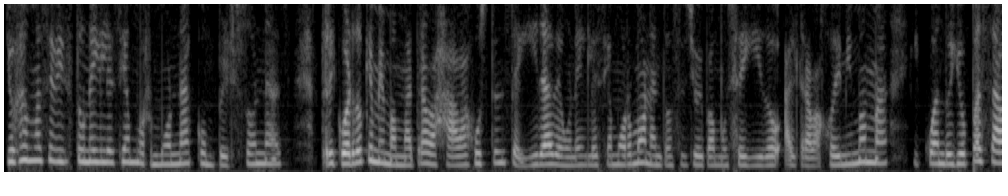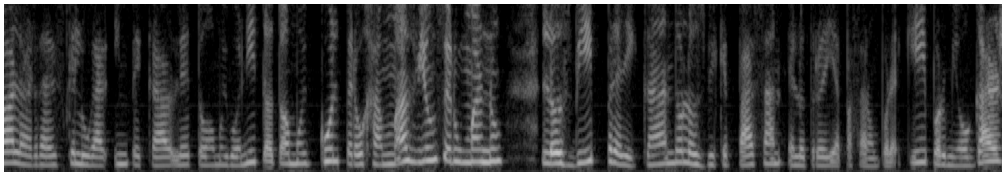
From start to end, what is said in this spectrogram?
Yo jamás he visto una iglesia mormona con personas. Recuerdo que mi mamá trabajaba justo enseguida de una iglesia mormona, entonces yo iba muy seguido al trabajo de mi mamá y cuando yo pasaba, la verdad es que el lugar impecable, todo muy bonito, todo muy cool, pero jamás vi un ser humano. Los vi predicando, los vi que pasan, el otro día pasaron por aquí, por mi hogar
